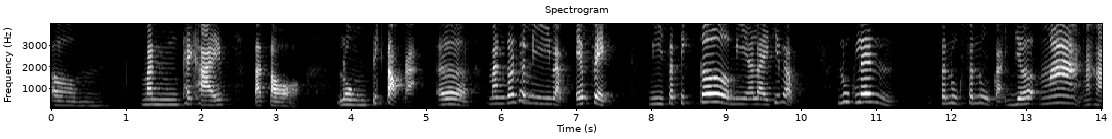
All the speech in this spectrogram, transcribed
เออมันคล้ายๆตัดต่อลง TikTok อะเออ มันก็จะมีแบบเอฟเฟกต์มีสติกเกอร์ มีอะไรที่แบบลูกเล่นสนุกสนุกอะเยอะมากนะคะ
